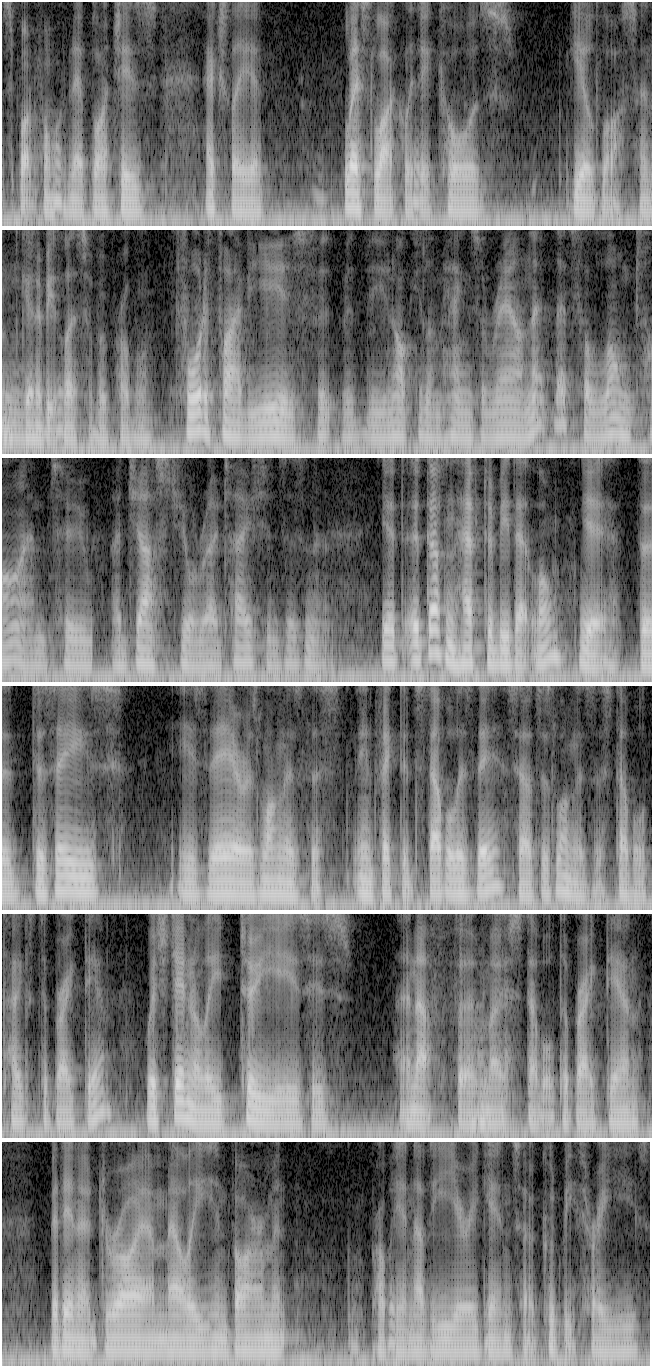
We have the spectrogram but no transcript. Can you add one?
spot form of net blotch is actually a, less likely to cause yield loss and Mm. going to be less of a problem. Four to five years for, for the inoculum hangs around. That, that's a long time to adjust your rotations, isn't it? It, it doesn't have to be that long. Yeah, the disease is there as long as the infected stubble is there. So it's as long as the stubble takes to break down, which generally two years is enough for Okay. most stubble to break down. But in a drier, mallee environment, probably another year again. So it could be three years.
